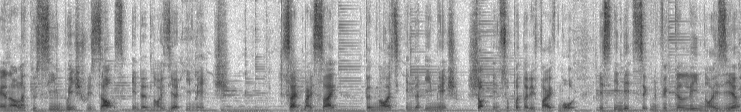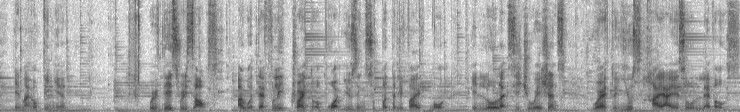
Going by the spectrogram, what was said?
and I'd like to see which results in the noisier image. Side by side, the noise in the image shot in Super 35 mode is indeed significantly noisier in my opinion. With these results, I would definitely try to avoid using Super 35 mode in low light situations where I have to use high ISO levels.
